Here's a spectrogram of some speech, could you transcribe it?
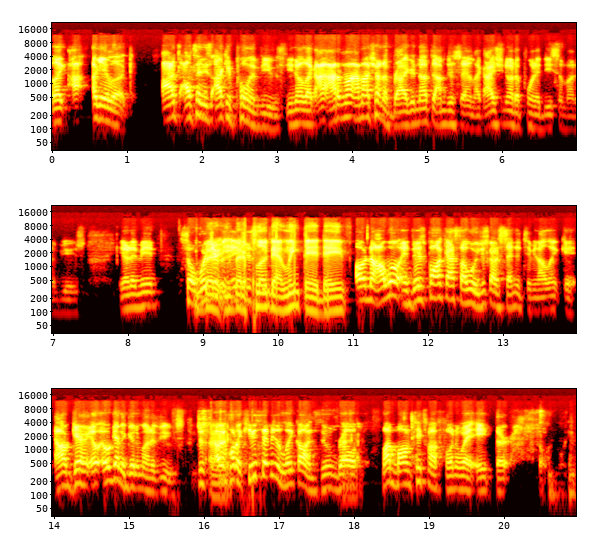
like I, okay, look. I, I'll tell you this. I can pull in views. You know, like I, I don't. know, I'm not trying to brag or nothing. I'm just saying, like I should know how to point a decent amount of views. You know what I mean? So you would better, you, you better plug that link there, Dave? Oh no, I will. In this podcast, I will. You just gotta send it to me, and I'll link it. I'll guarantee it'll, it'll get a good amount of views. Just oh, right. hold on. Can you send me the link on Zoom, bro? Right. My mom takes my phone away at eight thirty.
